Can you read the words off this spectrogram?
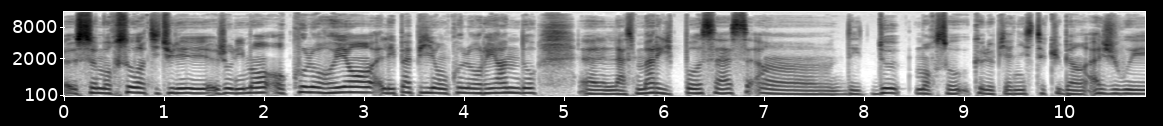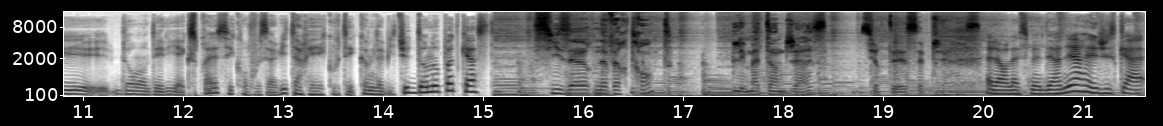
ce morceau intitulé joliment en coloriant les papillons, coloriando las mariposas, des deux morceaux que le pianiste cubain a joué dans Daily Express et qu'on vous invite à réécouter comme d'habitude dans nos podcasts. 6h, 9h30, les matins de jazz sur TSF Jazz. Alors la semaine dernière et jusqu'à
